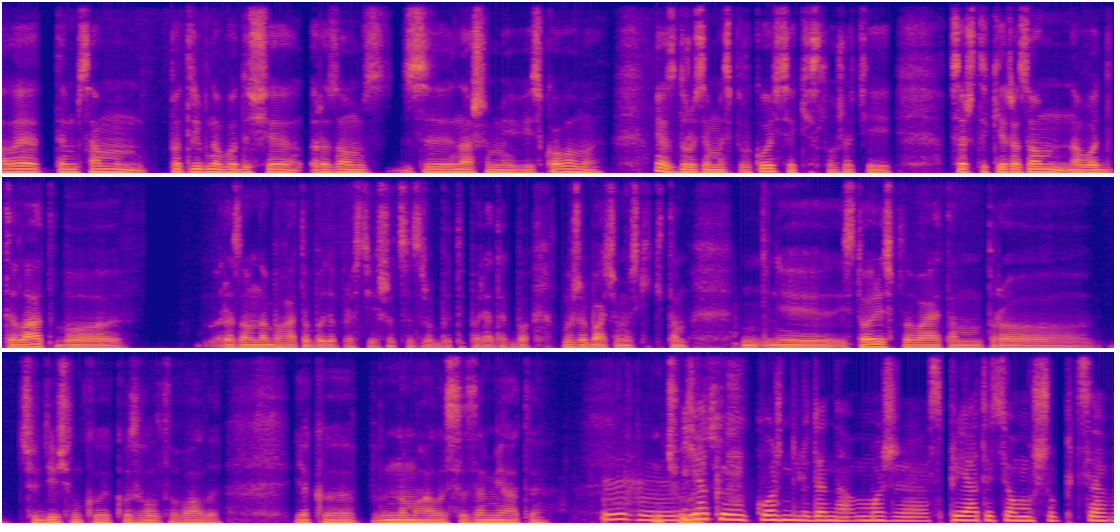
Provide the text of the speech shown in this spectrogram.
Але тим самим потрібно буде ще разом з, з нашими військовими. Я з друзями спілкуюся, які служать, і все ж таки разом наводити лад, бо разом набагато буде простіше це зробити порядок. Бо ми вже бачимо, скільки там історії історій спливає там про цю дівчинку, яку зґвалтували, як е, намагалися зам'яти. Угу. Як е, кожна людина може сприяти цьому, щоб це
